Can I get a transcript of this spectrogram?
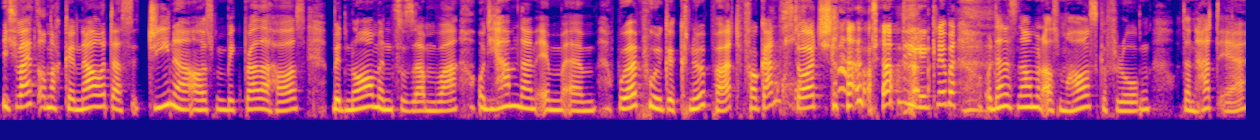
Ich weiß auch noch genau, dass Gina aus dem Big Brother Haus mit Norman zusammen war und die haben dann im ähm, Whirlpool geknöpert. Vor ganz Deutschland haben die geknöpert. Und dann ist Norman aus dem Haus geflogen und dann hat er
